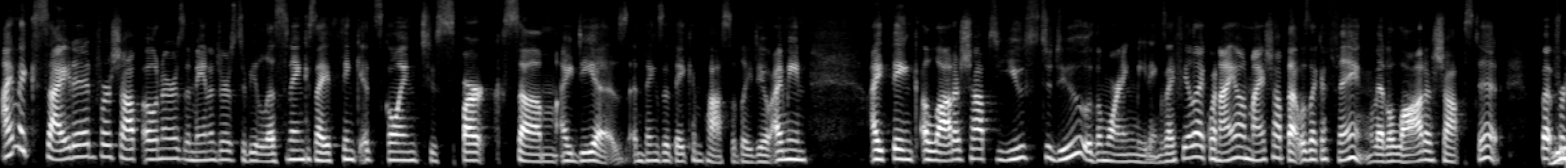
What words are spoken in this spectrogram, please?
I'm excited for shop owners and managers to be listening because I think it's going to spark some ideas and things that they can possibly do. I mean, I think a lot of shops used to do the morning meetings. I feel like when I owned my shop, that was like a thing that a lot of shops did. But for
